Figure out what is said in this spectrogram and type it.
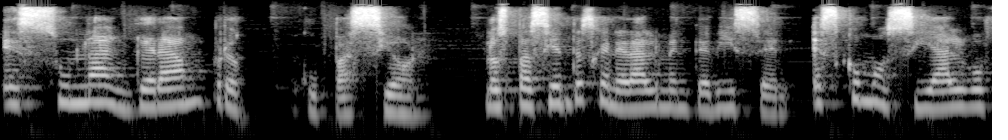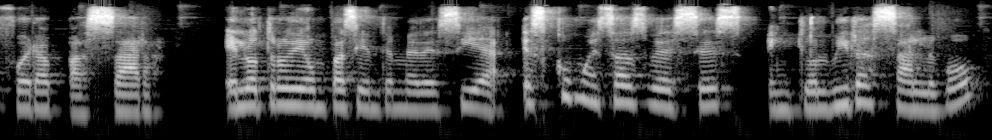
es una gran preocupación. Los pacientes generalmente dicen, es como si algo fuera a pasar, el otro día un paciente me decía, es como esas veces en que olvidas algo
